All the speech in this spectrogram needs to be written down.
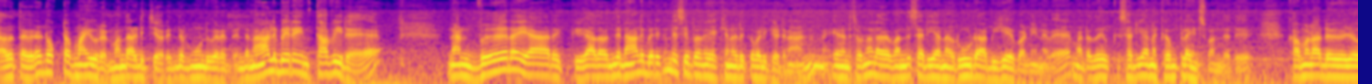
அதை தவிர டாக்டர் மயூரன் வந்து அடித்தவர் இந்த மூன்று பேரை இந்த நாலு பேரையும் தவிர நான் வேறு யாருக்கு அதை வந்து நாலு பேருக்கு டிசிப்ளினரி ஆக்ஷன் எடுக்க வழிகட்டு நான். என்னென்னு சொன்னால் அதை வந்து சரியான ரூடாக பிஹேவ் பண்ணினவே மற்றது சரியான கம்ப்ளைண்ட்ஸ் வந்தது. கமலா டேவியோ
